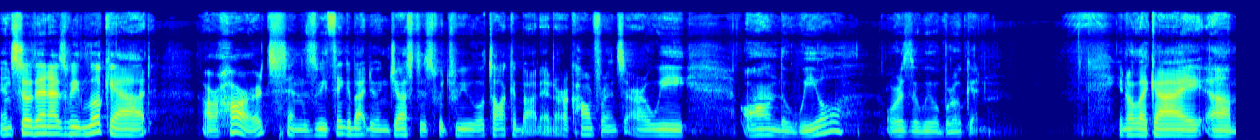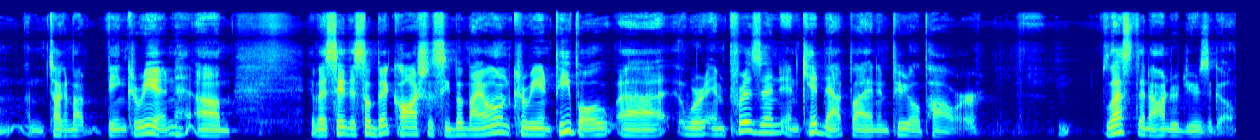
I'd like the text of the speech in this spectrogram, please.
And so, then, as we look at our hearts, and as we think about doing justice, which we will talk about at our conference, are we on the wheel or is the wheel broken? You know, like I, um, I'm talking about being Korean. Um, if I say this a little bit cautiously, but my own Korean people uh, were imprisoned and kidnapped by an imperial power less than 100 years ago.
